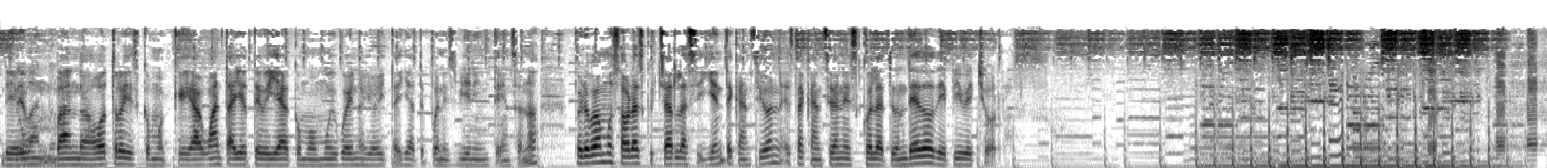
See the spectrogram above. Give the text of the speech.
de, De un bando. bando. a otro y es como que aguanta, yo te veía como muy bueno y ahorita ya te pones bien intenso, ¿no? Pero vamos ahora a escuchar la siguiente canción. Esta canción es Cólate un dedo de Pibe Chorros.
